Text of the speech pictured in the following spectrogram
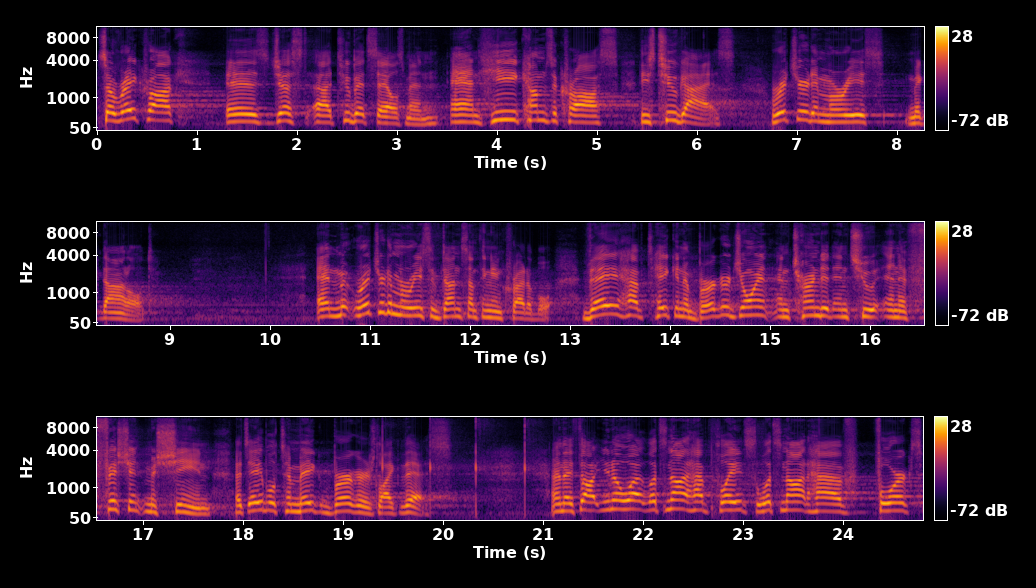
so Ray Kroc is just a two bit salesman, and he comes across these two guys, Richard and Maurice McDonald. And Richard and Maurice have done something incredible. They have taken a burger joint and turned it into an efficient machine that's able to make burgers like this. And they thought, you know what? Let's not have plates. Let's not have forks.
